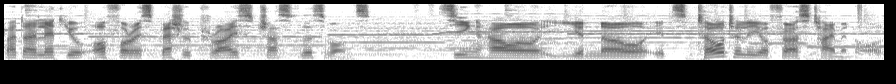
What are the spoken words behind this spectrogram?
but I let you off for a special price just this once. Seeing how, you know, it's totally your first time and all.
